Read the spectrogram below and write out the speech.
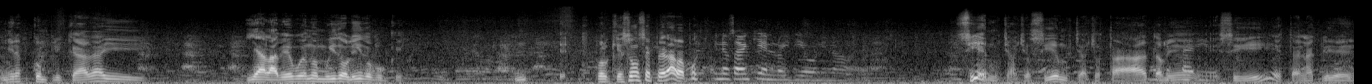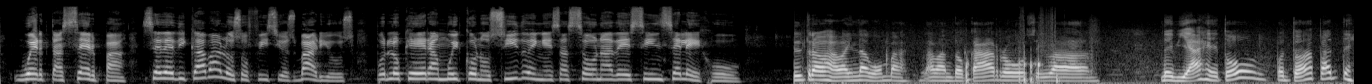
mira, complicadas y y a la vez, bueno, muy dolido porque, porque eso no se esperaba, pues. ¿Y no saben quién lo hirió ni nada? Sí, el muchacho, sí, el muchacho está también, sí, está en la clínica. Huerta Serpa se dedicaba a los oficios varios, por lo que era muy conocido en esa zona de Cincelejo. Él trabajaba en la bomba, lavando carros, iba de viaje, todo, por todas partes.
